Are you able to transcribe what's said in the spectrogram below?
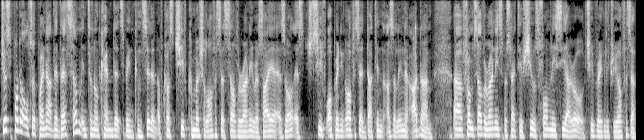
just want to also point out that there's some internal candidates being considered. Of course, Chief Commercial Officer Selvarany Rasiah, as well as Chief Operating Officer Datin Azalina Adam. Uh, from Selvarany's perspective, she was formerly CRO, Chief Regulatory Officer.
